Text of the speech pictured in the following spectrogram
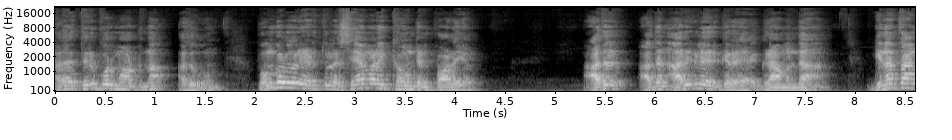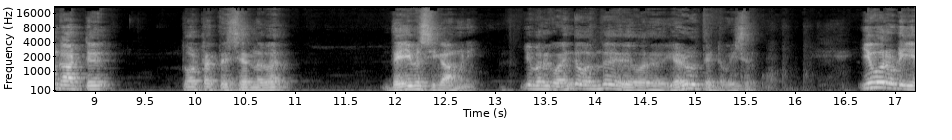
அதாவது திருப்பூர் மாவட்டம் தான் அதுவும் பொங்கலூரை அடுத்துள்ள சேமலை கவுண்டன் பாளையம். அது அதன் அருகில் இருக்கிற கிராமம்தான் கிணத்தாங்காட்டு தோட்டத்தை சேர்ந்தவர் தெய்வ சிகாமணி. இவருக்கு வந்து வந்து ஒரு எழுபத்தெட்டு வயசு இருக்கும். இவருடைய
